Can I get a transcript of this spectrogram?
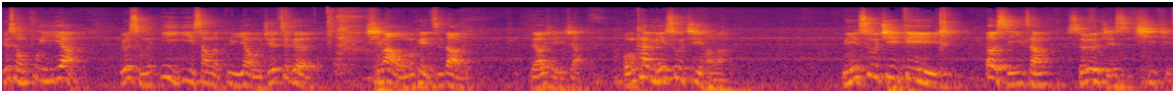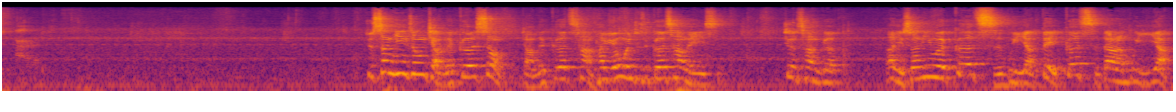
有什么不一样？有什么意义上的不一样？我觉得这个起码我们可以知道、了解一下。我们看《民数记》好吗？《民数记》第二十一章十六节、十七节，就圣经中讲的歌颂、讲的歌唱，它原文就是歌唱的意思，就是唱歌。那你说因为歌词不一样，对，歌词当然不一样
